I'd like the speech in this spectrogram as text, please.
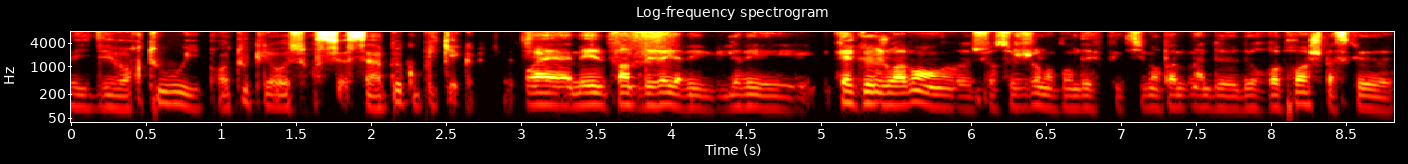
Il dévore tout. Il prend toutes les ressources. C'est un peu compliqué. Quoi. Ouais, mais enfin, déjà, il avait, il avait quelques jours avant euh, sur ce jeu, on entendait effectivement pas mal de, de reproches parce que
